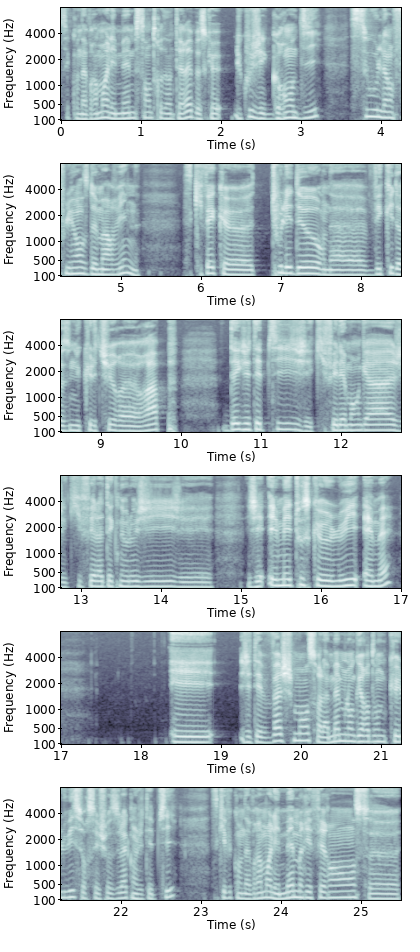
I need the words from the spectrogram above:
c'est qu'on a vraiment les mêmes centres d'intérêt parce que du coup, j'ai grandi sous l'influence de Marvin, ce qui fait que tous les deux, on a vécu dans une culture euh, rap. Dès que j'étais petit, j'ai kiffé les mangas, j'ai kiffé la technologie, j'ai aimé tout ce que lui aimait. Et j'étais vachement sur la même longueur d'onde que lui sur ces choses-là quand j'étais petit. Ce qui fait qu'on a vraiment les mêmes références, euh,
